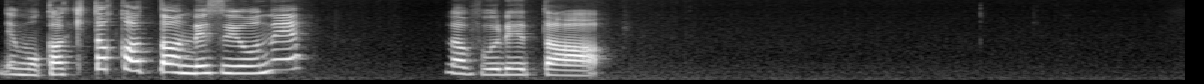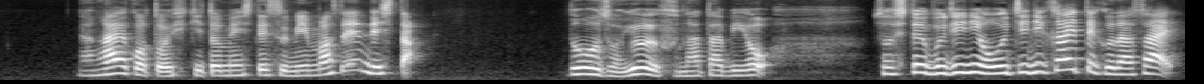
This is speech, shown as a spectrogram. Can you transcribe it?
でも書きたかったんですよね。ラブレター。長いことを引き止めしてすみませんでした。どうぞ良い船旅を。そして無事にお家に帰ってください。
